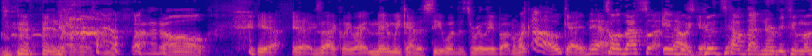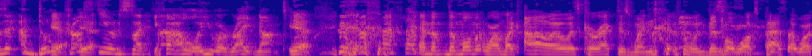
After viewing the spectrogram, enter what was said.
that wasn't the plan at all. yeah, yeah, exactly right. And then we kind of see what it's really about. I'm like, oh, okay, yeah. So that's what, it was get good to have that nervy feeling. I was like, I don't Yeah, trust yeah. you. And it's like, yeah, well, you were right not to. Yeah, and the, the moment where I'm like, oh, I was correct is when when Vizsla walks past that one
